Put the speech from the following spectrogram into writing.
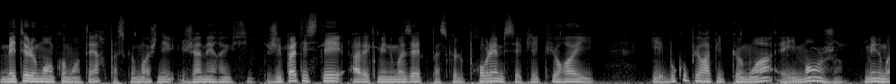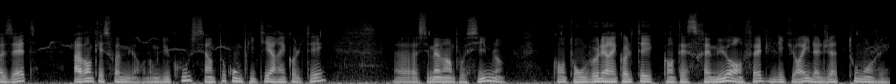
mettez-le moi en commentaire parce que moi je n'ai jamais réussi. Je n'ai pas testé avec mes noisettes parce que le problème c'est que l'écureuil est beaucoup plus rapide que moi et il mange mes noisettes avant qu'elles soient mûres. Donc du coup c'est un peu compliqué à récolter, euh, c'est même impossible. Quand on veut les récolter quand elles seraient mûres, en fait l'écureuil il a déjà tout mangé.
